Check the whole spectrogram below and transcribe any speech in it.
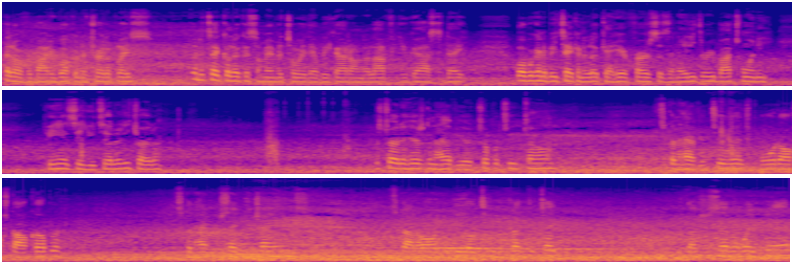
Hello everybody, welcome to Trailer Place. Gonna take a look at some inventory that we got on the lot for you guys today. What we're gonna be taking a look at here first is an 83 by 20 P&C utility trailer. This trailer here is gonna have your triple two tone. It's gonna have your two inch Bulldog style coupler. It's gonna have your safety chains. It's got all your DOT reflective tape. You got your seven way pin.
